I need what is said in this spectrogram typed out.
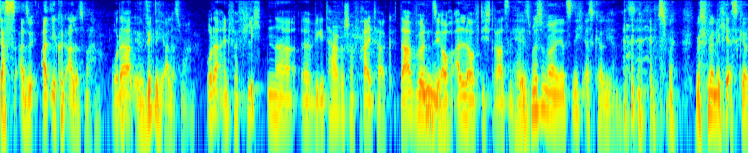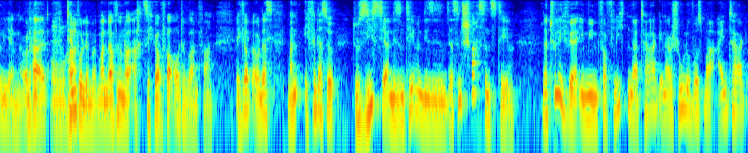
das, also ihr könnt alles machen. Oder ihr, wirklich alles machen. Oder ein verpflichtender äh, vegetarischer Freitag. Da würden uh. sie auch alle auf die Straße gehen. Ja, das müssen wir jetzt nicht eskalieren. Das müssen, wir, müssen wir nicht eskalieren. Oder halt Oha. Tempolimit. Man darf nur noch 80 auf der Autobahn fahren. Ich glaube, aber das, man, ich finde das so, du siehst ja an diesen Themen, die, das sind Schwachsinnsthemen. Natürlich wäre irgendwie ein verpflichtender Tag in der Schule, wo es mal einen Tag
